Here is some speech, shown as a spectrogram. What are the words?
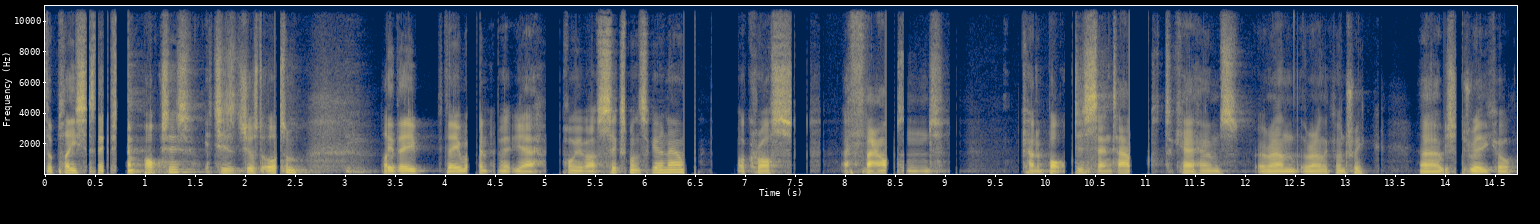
the places they've sent boxes, which is just awesome. Like they they went, yeah, probably about six months ago now, across a thousand kind of boxes sent out to care homes around around the country, uh, which is really cool.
